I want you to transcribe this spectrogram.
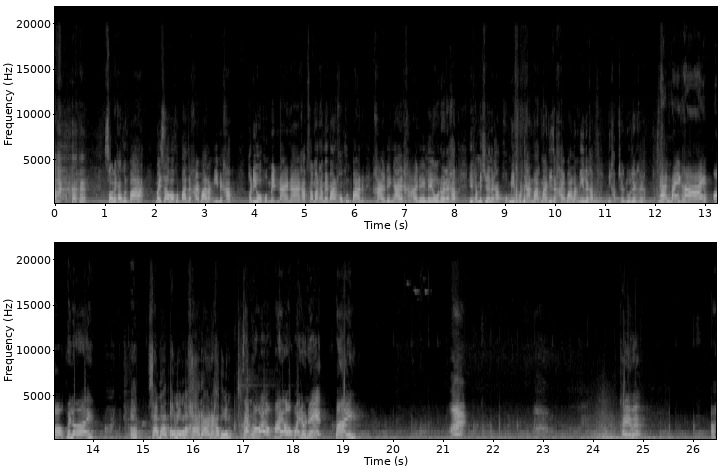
อะ สวัสดีครับคุณป้า ไม่ทราบว่าคุณป้าจะขายบ้านหลังนี้ไหมครับ พอดีว่าผมเป็นนายหน้าครับสามารถทำให้บ้านของคุณป้าเนี่ยขายได้ง่ายขายได้เร็วด้วยนะครับนี่ถ้าไม่เชื่อนะครับผมมีผลงานมากมายที่จะขายบ้านหลังนี้เลยครับนี่ครับเชิญดูเลยครับฉันไม่ขายออกไปเลย เออสามารถต่อรองราคาได้นะครับผม ฉันบอกให้ออกไปออกไปเดี๋ยวนี้ ไปใครอะแม่อะ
